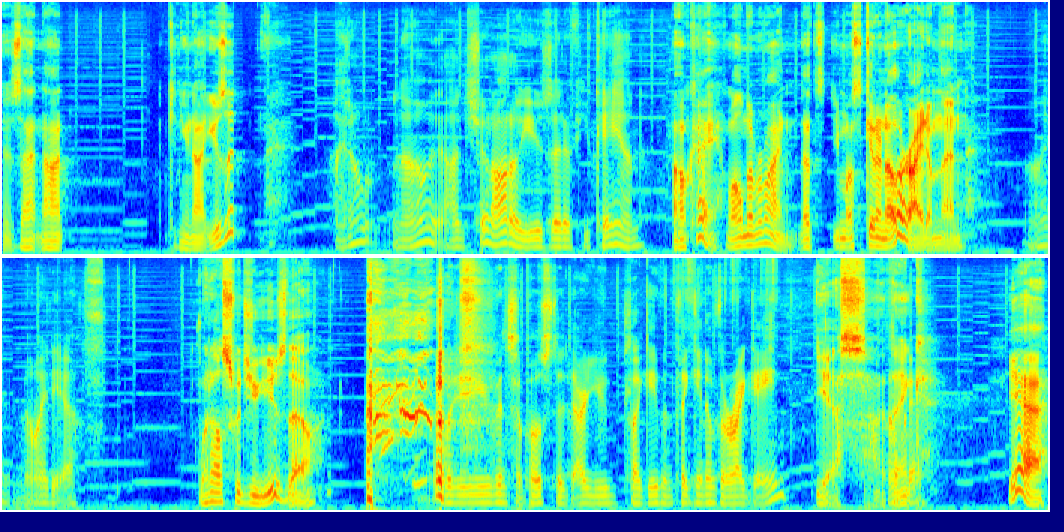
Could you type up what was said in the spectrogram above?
Is that not? Can you not use it? I don't know. I should auto use it if you can. Okay. Well, never mind. That's you must get another item then. I have no idea. What else would you use though? what are you even supposed to? Are you like even thinking of the right game? Yes, I think. Okay. Yeah,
